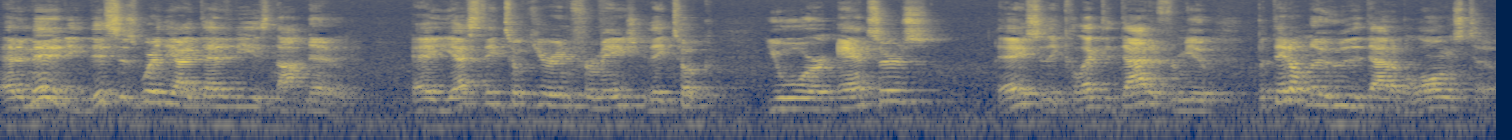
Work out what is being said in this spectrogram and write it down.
Anonymity, this is where the identity is not known. Okay? Yes, they took your information, they took your answers, okay? So they collected data from you, but they don't know who the data belongs to.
